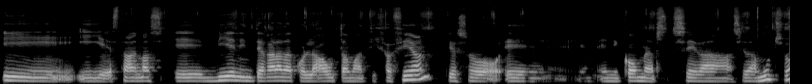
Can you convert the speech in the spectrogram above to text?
y, está además eh, bien integrada con la automatización, que eso eh, en e-commerce se, da, se da mucho,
